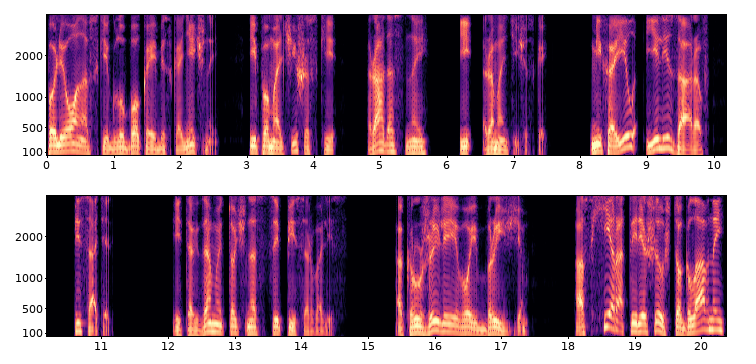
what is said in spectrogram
по-леоновски глубокой и бесконечной, и по-мальчишески радостной и романтической. Михаил Елизаров, писатель. И тогда мы точно с цепи сорвались. Окружили его и брызжем. А с хера ты решил, что главный?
